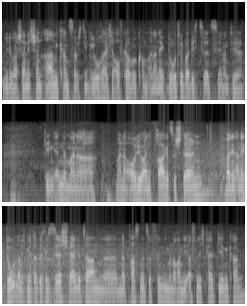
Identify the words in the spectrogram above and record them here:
Wie du wahrscheinlich schon ahnen kannst, habe ich die glorreiche Aufgabe bekommen, eine Anekdote über dich zu erzählen und dir gegen Ende meiner, meiner Audio eine Frage zu stellen. Bei den Anekdoten habe ich mir tatsächlich sehr schwer getan, äh, eine passende zu finden, die man auch an die Öffentlichkeit geben kann.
